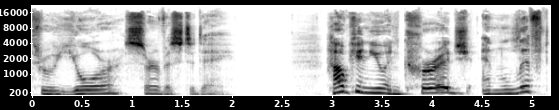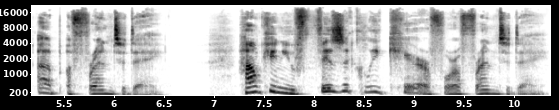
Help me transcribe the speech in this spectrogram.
through your service today? How can you encourage and lift up a friend today? How can you physically care for a friend today?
